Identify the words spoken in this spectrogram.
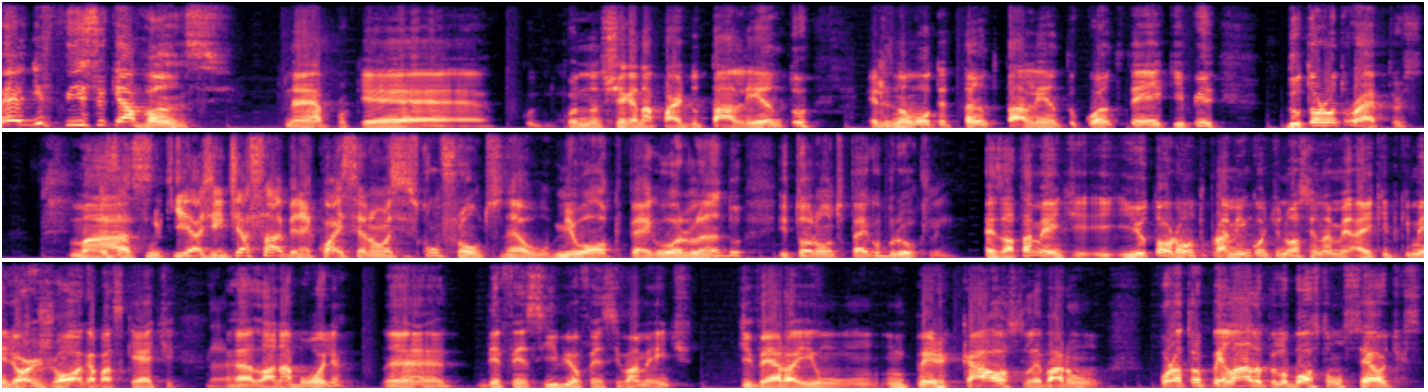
é, difícil que avance, né? Porque é, quando chega na parte do talento, eles não vão ter tanto talento quanto tem a equipe do Toronto Raptors. Mas... Exato, porque a gente já sabe, né, quais serão esses confrontos, né? O Milwaukee pega o Orlando e Toronto pega o Brooklyn. Exatamente. E, e o Toronto, para mim, continua sendo a, a, equipe que melhor joga basquete é. uh, lá na bolha, né? Defensivo e ofensivamente. Tiveram aí um, um percalço, levaram. Foram atropelados pelo Boston Celtics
